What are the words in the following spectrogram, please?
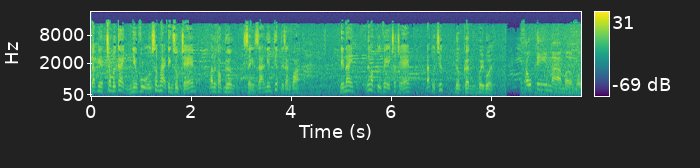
Đặc biệt trong bối cảnh nhiều vụ xâm hại tình dục trẻ em, bạo lực học đường xảy ra liên tiếp thời gian qua. Đến nay, lớp học tự vệ cho trẻ em đã tổ chức được gần 10 buổi. Sau khi mà mở một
